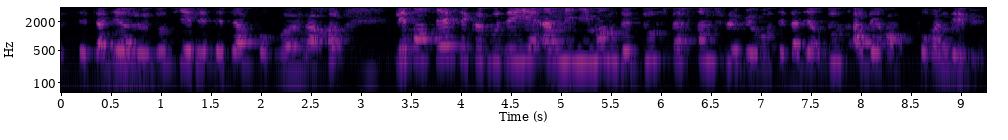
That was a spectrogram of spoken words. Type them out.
c'est-à-dire le dossier nécessaire pour euh, la L'essentiel, c'est que vous ayez un minimum de 12 personnes sur le bureau, c'est-à-dire 12 adhérents pour un début.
